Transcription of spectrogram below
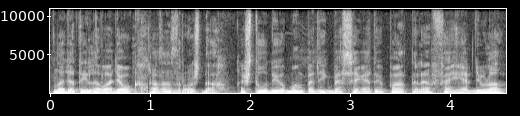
Nagy Attila vagyok, azaz Rosda. A stúdióban pedig beszélgető partnerem Fehér Gyula,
